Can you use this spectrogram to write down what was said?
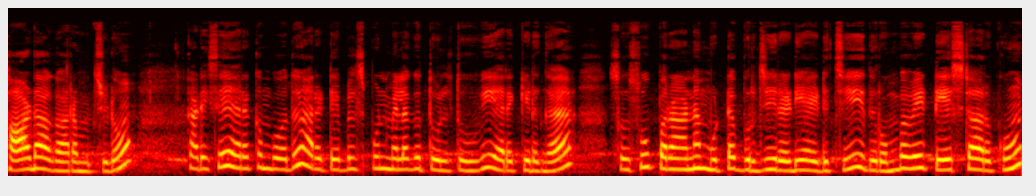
ஹார்டாக ஆரம்பிச்சிடும். கடைசியாக இறக்கும்போது அரை டேபிள் ஸ்பூன் மிளகுத்தூள் தூவி இறக்கிடுங்க. ஸோ சூப்பரான முட்டை புர்ஜி ரெடி ஆகிடுச்சு இது ரொம்பவே டேஸ்ட்டாக இருக்கும்.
